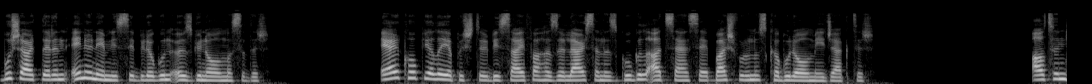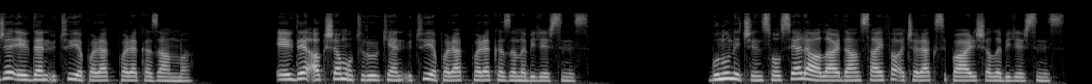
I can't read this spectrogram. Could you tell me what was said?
Bu şartların en önemlisi blogun özgün olmasıdır. Eğer kopyala yapıştır bir sayfa hazırlarsanız Google AdSense başvurunuz kabul olmayacaktır. 6. Evden ütü yaparak para kazanma. Evde akşam otururken ütü yaparak para kazanabilirsiniz. Bunun için sosyal ağlardan sayfa açarak sipariş alabilirsiniz.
